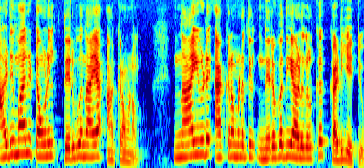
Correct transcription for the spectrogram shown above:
അടിമാലി ടൗണിൽ തെരുവ് നായ ആക്രമണം. നായയുടെ ആക്രമണത്തിൽ നിരവധി ആളുകൾക്ക് കടിയേറ്റു.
